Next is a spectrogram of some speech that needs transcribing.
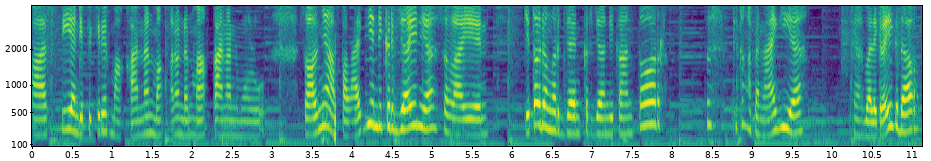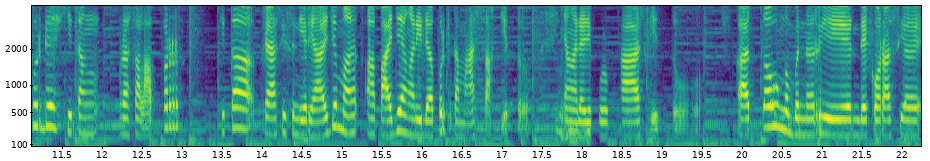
pasti yang dipikirin makanan, makanan, dan makanan mulu. Soalnya apalagi yang dikerjain ya, selain kita udah ngerjain kerjaan di kantor, terus kita ngapain lagi ya? Ya balik lagi ke dapur deh, kita merasa lapar, kita kreasi sendiri aja, apa aja yang ada di dapur kita masak gitu. Yang ada di kulkas gitu. Atau ngebenerin dekorasi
